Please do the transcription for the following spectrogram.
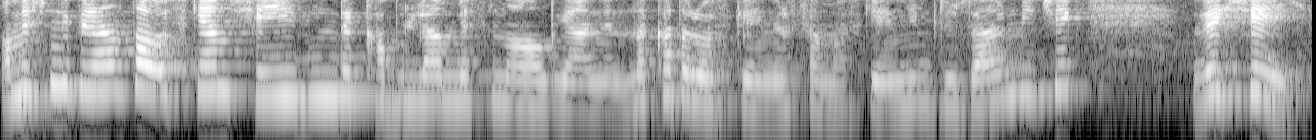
Ama şimdi biraz daha öfkem şeyin de kabullenmesini aldı. Yani ne kadar öfkelenirsem öfkeleneyim düzelmeyecek. Ve şey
